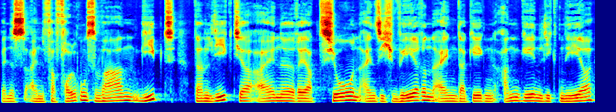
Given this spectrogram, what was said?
Wenn es einen Verfolgungswahn gibt, dann liegt ja eine Reaktion, ein sich wehren, ein dagegen angehen, liegt näher.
